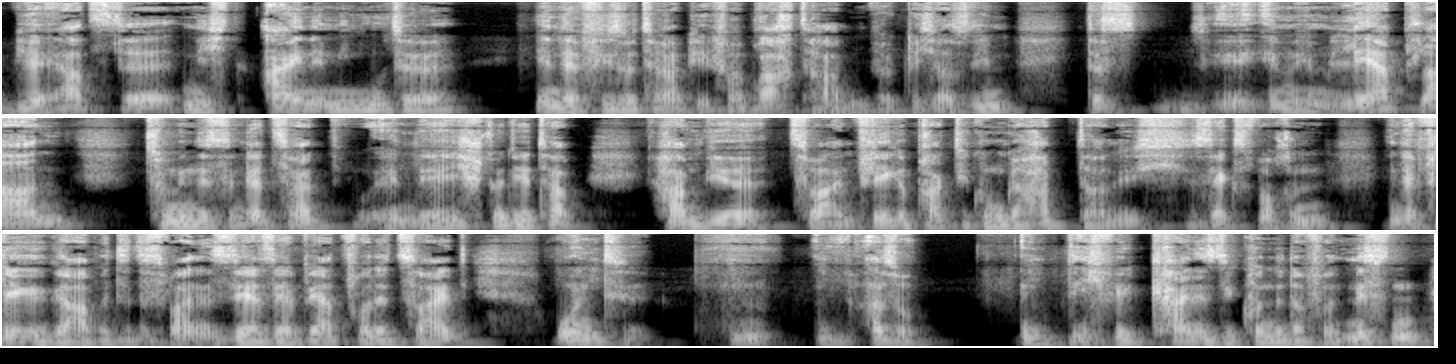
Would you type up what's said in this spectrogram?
wir Ärzte nicht eine Minute in der Physiotherapie verbracht haben, wirklich. Also die, das im, im Lehrplan, zumindest in der Zeit, in der ich studiert habe, haben wir zwar ein Pflegepraktikum gehabt, da habe ich sechs Wochen in der Pflege gearbeitet. Das war eine sehr, sehr wertvolle Zeit. Und also ich will keine Sekunde davon missen.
